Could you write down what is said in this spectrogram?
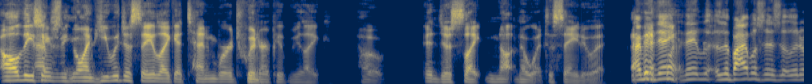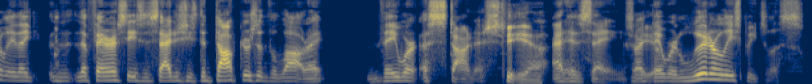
all these things would be going. He would just say like a 10 word Twitter. People would be like, oh, and just like not know what to say to it. I mean, they, they the Bible says that literally, like the Pharisees and Sadducees, the doctors of the law, right? They were astonished Yeah. at his sayings, right? Yeah. They were literally speechless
